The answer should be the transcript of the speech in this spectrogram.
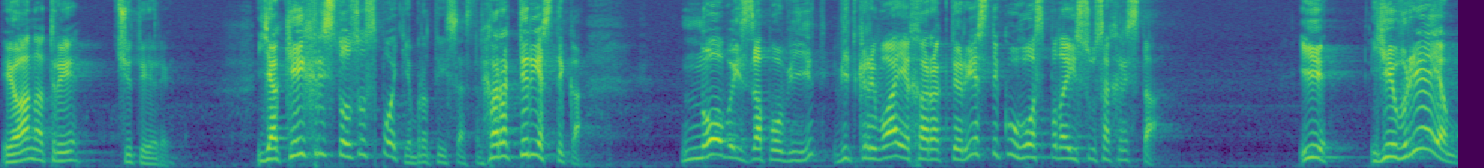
Іоанна 3, 4. Який Христос Господь брати і сестри? Характеристика. Новий заповіт відкриває характеристику Господа Ісуса Христа. І євреям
